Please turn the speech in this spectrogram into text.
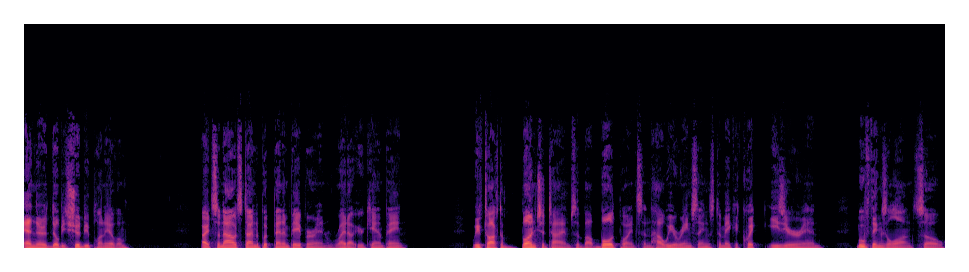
And there there'll be should be plenty of them. All right, so now it's time to put pen and paper and write out your campaign. We've talked a bunch of times about bullet points and how we arrange things to make it quick, easier, and move things along. So,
